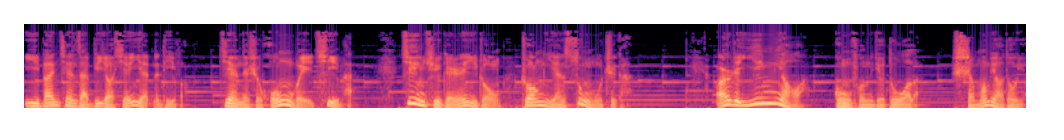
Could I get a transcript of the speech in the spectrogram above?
一般建在比较显眼的地方，建的是宏伟气派，进去给人一种庄严肃穆之感。而这阴庙啊，供奉的就多了，什么庙都有，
